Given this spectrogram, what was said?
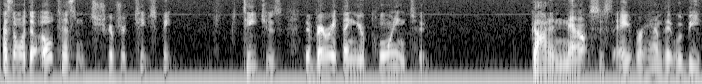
That's not what the Old Testament scripture te- teaches. The very thing you're pointing to. God announced this to Abraham that it would be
